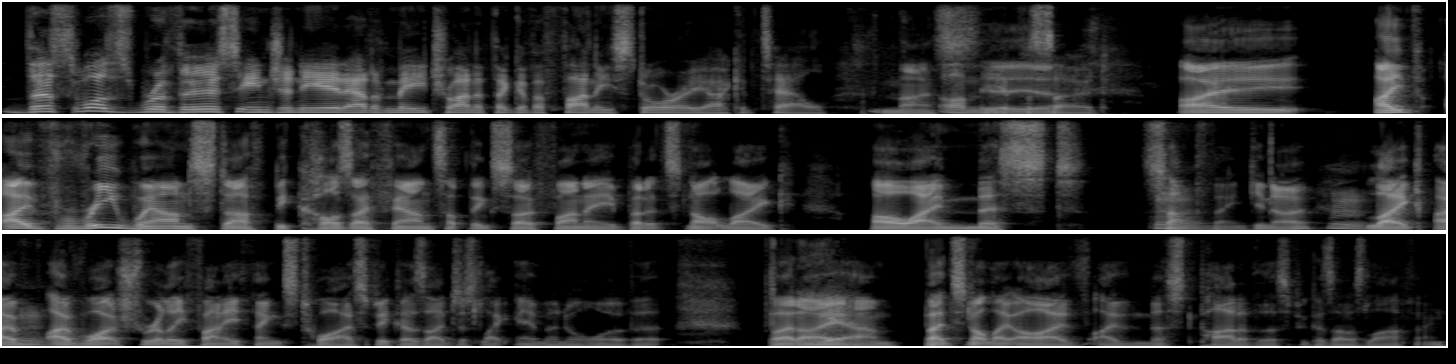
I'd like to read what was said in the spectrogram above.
This was reverse engineered out of me trying to think of a funny story I could tell nice on the yeah, yeah. episode. I I've I've rewound stuff because I found something so funny, but it's not like oh I missed something, you know. Mm. Like I've Mm. I've watched really funny things twice because I just like am in awe of it. But I Yeah. um but it's not like oh I've I've missed part of this because I was laughing.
